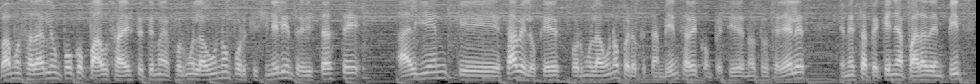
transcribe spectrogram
Vamos a darle un poco pausa a este tema de Fórmula 1 porque Sinelli entrevistaste a alguien que sabe lo que es Fórmula 1, pero que también sabe competir en otros seriales. En esta pequeña parada en pits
